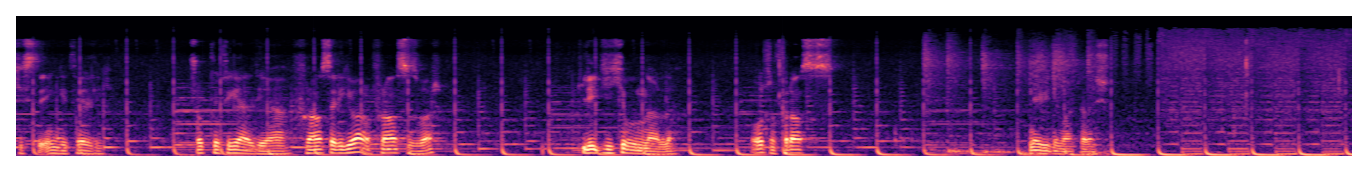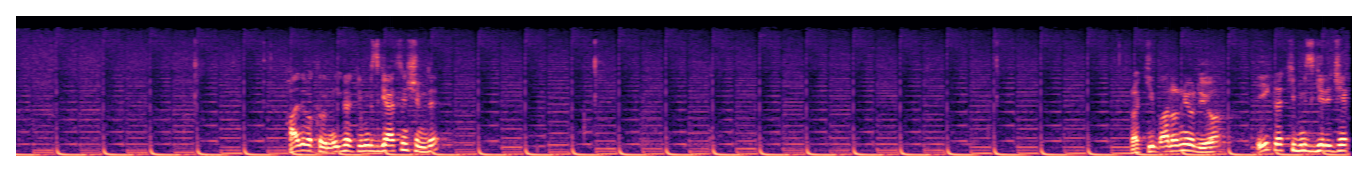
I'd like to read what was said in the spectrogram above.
ikisi de İngiltere Ligi. Çok kötü geldi ya. Fransa Ligi var mı? Fransız var. Lig 2 bunlarda. Olsun Fransız. Ne bileyim arkadaş. Hadi bakalım ilk rakibimiz gelsin şimdi. Rakip aranıyor diyor. İlk rakibimiz gelecek.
